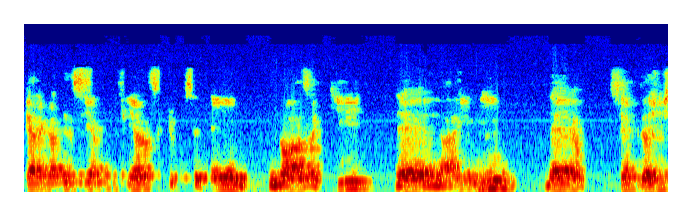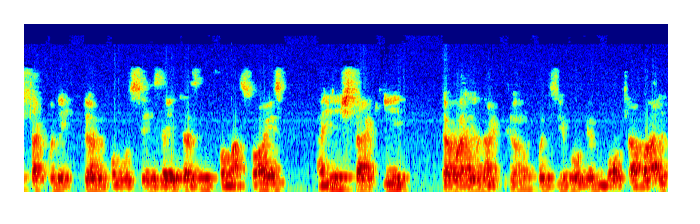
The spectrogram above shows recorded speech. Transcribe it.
Quero agradecer a confiança que você tem em nós aqui, né, em mim, né, sempre a gente está conectando com vocês aí, trazendo informações. A gente está aqui trabalhando na campo, desenvolvendo um bom trabalho,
